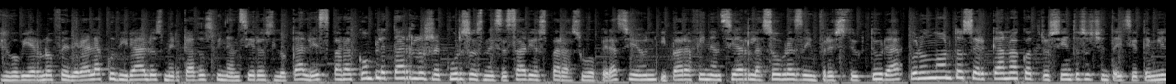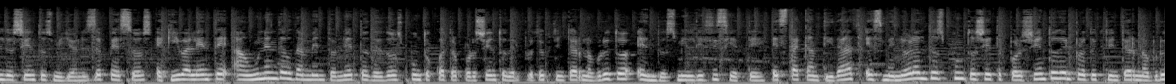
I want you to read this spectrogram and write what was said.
El gobierno federal acudirá a los mercados financieros locales para completar los recursos necesarios para su operación y para financiar las obras de infraestructura por un monto cercano a 487.200 millones de pesos, equivalente a un endeudamiento neto de 2.4% del Producto Interno Bruto en 2017. Esta cantidad es menor al 2.7% del Producto Interno Bruto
